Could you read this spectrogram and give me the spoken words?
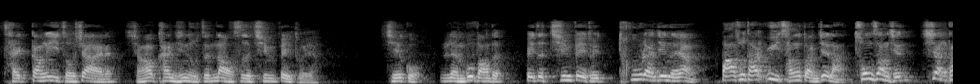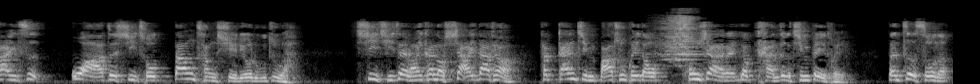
才刚一走下来呢，想要看清楚这闹事的清废腿啊，结果冷不防的被这清废腿突然间怎样？拔出他玉长的短剑啊，冲上前向他一刺，哇！这细抽当场血流如注啊！细奇在旁一看到吓一大跳，他赶紧拔出佩刀冲下来呢，要砍这个青废腿，但这时候呢，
